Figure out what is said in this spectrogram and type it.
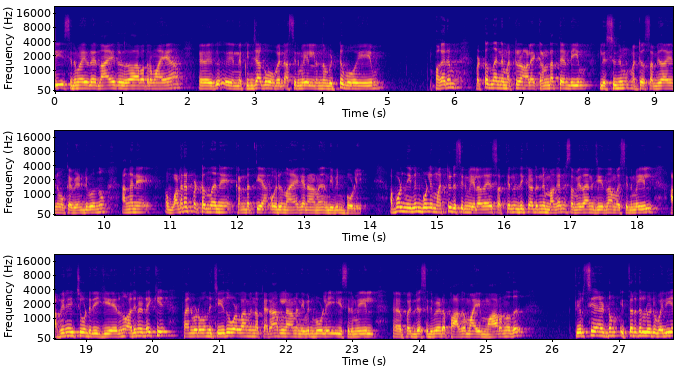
ഈ സിനിമയുടെ നായക കഥാപാത്രമായ കുഞ്ചാക്കോവൻ ആ സിനിമയിൽ നിന്നും വിട്ടുപോവുകയും പകരം പെട്ടെന്ന് തന്നെ മറ്റൊരാളെ കണ്ടെത്തേണ്ടിയും ലിസ്റ്റിനും മറ്റു സംവിധായകനും ഒക്കെ വേണ്ടി വന്നു. അങ്ങനെ വളരെ പെട്ടെന്ന് തന്നെ കണ്ടെത്തിയ ഒരു നായകനാണ് നിവിൻ പോളി. അപ്പോൾ നിവിൻ പോളി മറ്റൊരു സിനിമയിൽ അതായത് സത്യനന്ദിക്കാടിന്റെ മകൻ സംവിധാനം ചെയ്യുന്ന സിനിമയിൽ അഭിനയിച്ചുകൊണ്ടിരിക്കുകയായിരുന്നു. അതിനിടയ്ക്ക് താൻ ഇവിടെ വന്ന് ചെയ്തു കൊള്ളാമെന്ന കരാറിലാണ് നിവിൻ പോളി ഈ സിനിമയിൽ പിന്നെ സിനിമയുടെ ഭാഗമായി മാറുന്നത്. തീർച്ചയായിട്ടും ഇത്തരത്തിലുള്ളൊരു വലിയ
